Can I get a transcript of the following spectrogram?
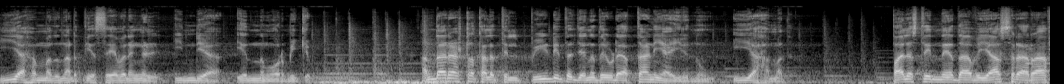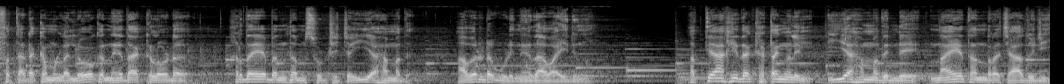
ഇ അഹമ്മദ് നടത്തിയ സേവനങ്ങൾ ഇന്ത്യ എന്നും ഓർമ്മിക്കും. അന്താരാഷ്ട്ര തലത്തിൽ പീഡിത ജനതയുടെ അത്താണിയായിരുന്നു ഇ അഹമ്മദ്. പലസ്തീൻ നേതാവ് യാസർ അറാഫത്ത് അടക്കമുള്ള ലോക നേതാക്കളോട് ഹൃദയബന്ധം സൂക്ഷിച്ച ഇ അഹമ്മദ് അവരുടെ കൂടി നേതാവായിരുന്നു. അത്യാഹിത ഘട്ടങ്ങളിൽ ഇ അഹമ്മദിന്റെ നയതന്ത്ര ചാതുരി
